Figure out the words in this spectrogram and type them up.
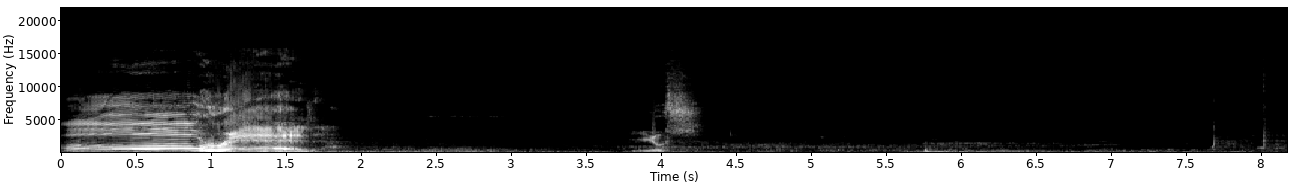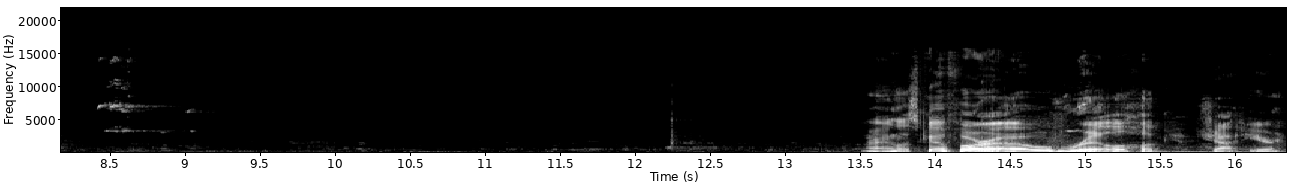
Oh, red. よし。All right, let's go for a real hook shot here.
